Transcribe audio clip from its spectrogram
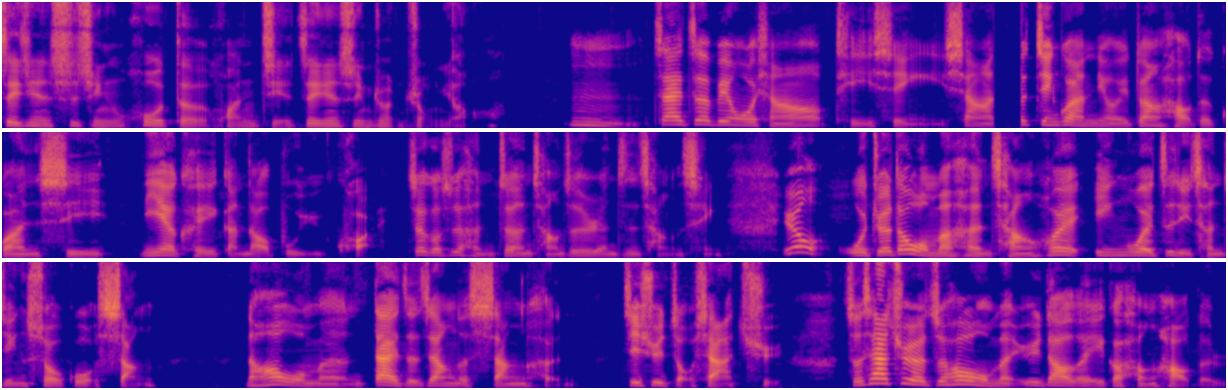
这件事情获得缓解，这件事情就很重要。嗯，在这边我想要提醒一下，就尽管你有一段好的关系，你也可以感到不愉快。这个是很正常，这是人之常情。因为我觉得我们很常会因为自己曾经受过伤，然后我们带着这样的伤痕继续走下去。走下去了之后，我们遇到了一个很好的，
